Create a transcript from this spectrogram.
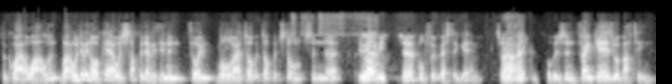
for quite a while, and but I was doing okay. I was stopping everything and throwing ball out over top at stumps, and uh, they brought Yeah. me in circle for the rest of the game. So I Right. was covers, and Frank Hayes were batting,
